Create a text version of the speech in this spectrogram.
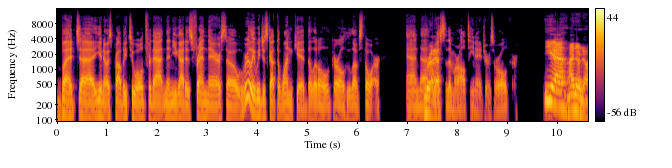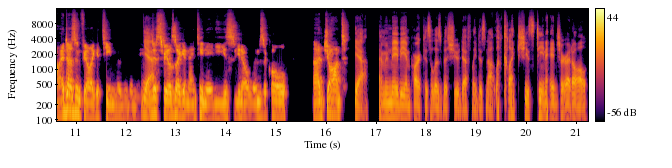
but uh, you know is probably too old for that. And then you got his friend there, so really, we just got the one kid, the little girl who loves Thor, and uh, Right. the rest of them are all teenagers or older. Yeah, I don't know. It doesn't feel like a teen movie to me. Yeah. It just feels like a 1980s, you know, whimsical uh, jaunt. Yeah, I mean, maybe in part because Elisabeth Shue definitely does not look like she's a teenager at all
